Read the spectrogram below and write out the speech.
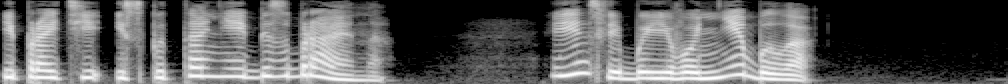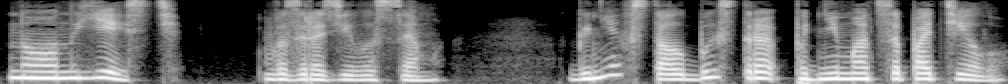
и пройти испытание без Брайана. Если бы его не было, «Но он есть», — возразила Сэм. Гнев стал быстро подниматься по телу,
